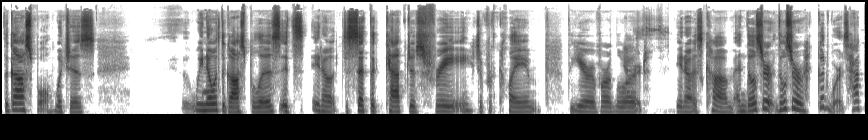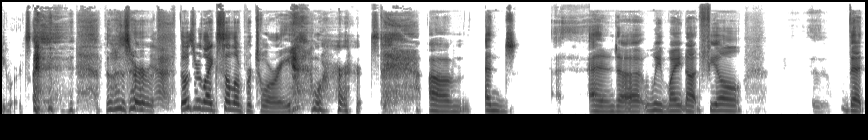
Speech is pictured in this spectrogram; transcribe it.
the gospel, which is we know what the gospel is. It's you know to set the captives free, to proclaim the year of our Lord. Yes. You know, has come, and those are those are good words, happy words. those are yeah. those are like celebratory words, um, and and uh, we might not feel that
